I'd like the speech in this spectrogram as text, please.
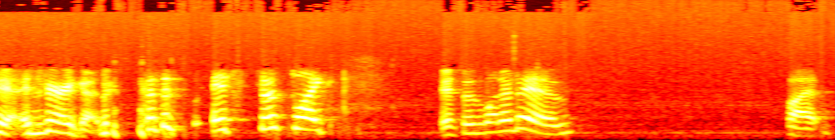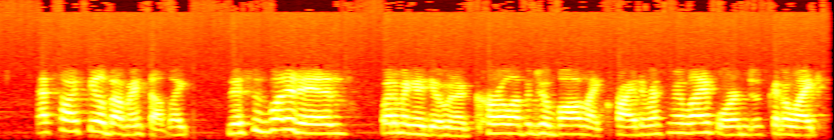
Yeah, it's very good because it's it's just like this is what it is. But that's how I feel about myself. Like this is what it is. What am I going to do? I'm going to curl up into a ball and like cry the rest of my life, or I'm just going to like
